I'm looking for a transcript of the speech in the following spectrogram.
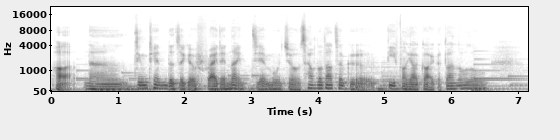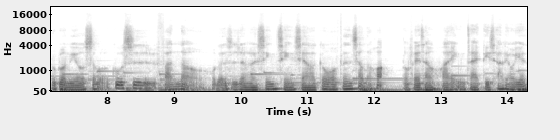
好，那今天的这个 Friday Night 节目就差不多到这个地方要告一个段落喽。如果你有什么故事、烦恼，或者是任何心情想要跟我分享的话，都非常欢迎在底下留言，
